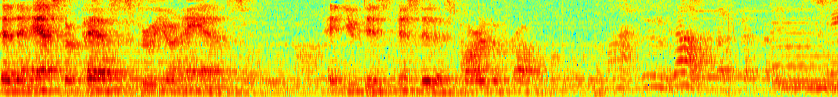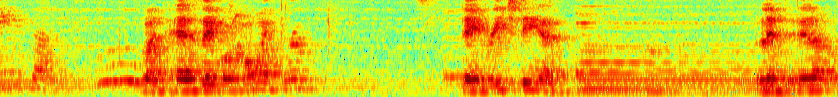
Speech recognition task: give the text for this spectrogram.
that the answer passes through your hands and you dismiss it as part of the problem. My God. Jesus. But as they were going through, they reached in, lifted it up,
